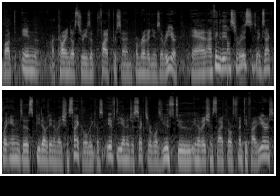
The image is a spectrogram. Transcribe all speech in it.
but in a car industry, is up 5% from revenues every year. And I think the answer is exactly in the speed of the innovation cycle, because if the energy sector was used to innovation cycle of 25 years,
